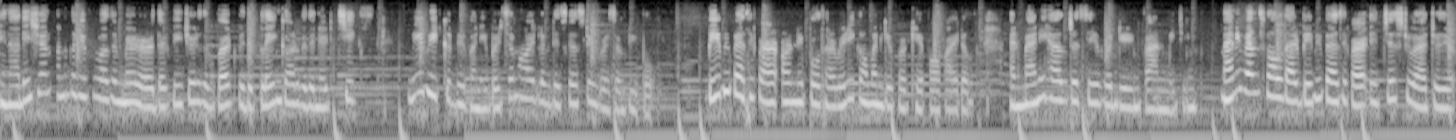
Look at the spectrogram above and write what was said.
In addition, another gift was a mirror that features a bird with a playing card within its cheeks. Maybe it could be funny, but somehow it looked disgusting for some people. Baby pacifier or nipples are very common gift for K-pop idols, and many has received one during fan meeting. Many fans felt that baby pacifier is just to add to their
